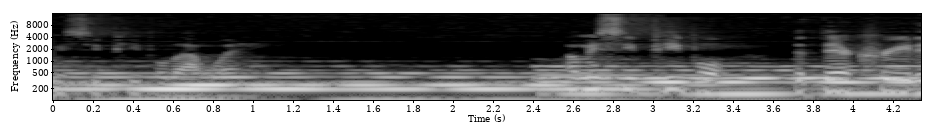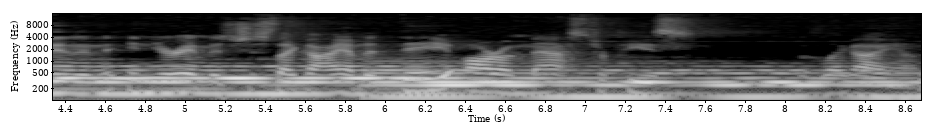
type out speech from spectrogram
me see people that way. Help me see people that they're created in, in your image just like I am, that they are a masterpiece like I am.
